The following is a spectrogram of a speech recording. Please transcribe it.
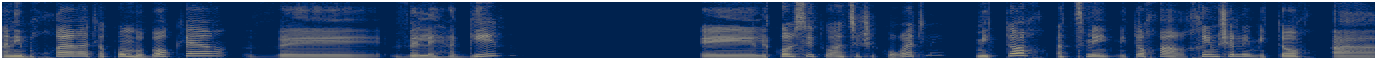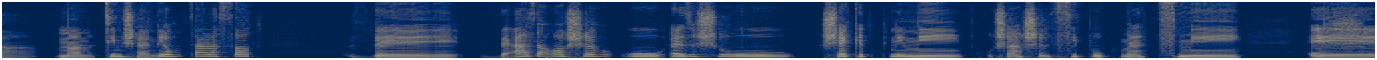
אני בוחרת לקום בבוקר ו... ולהגיב אה, לכל סיטואציה שקורית לי, מתוך עצמי, מתוך הערכים שלי, מתוך המאמצים שאני רוצה לעשות, ו, ואז האושר הוא איזשהו שקט פנימי, תחושה של סיפוק מעצמי. אה,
